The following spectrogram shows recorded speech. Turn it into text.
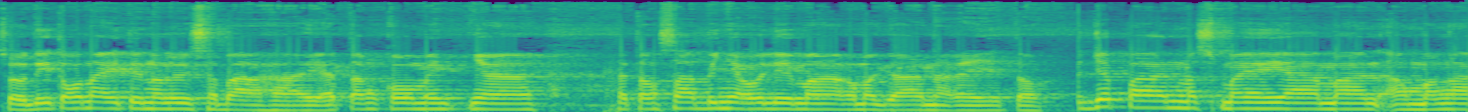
So dito ko na itinuloy sa bahay at ang comment niya at ang sabi niya uli mga kamag-anak ay ito. Sa Japan, mas mayayaman ang mga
